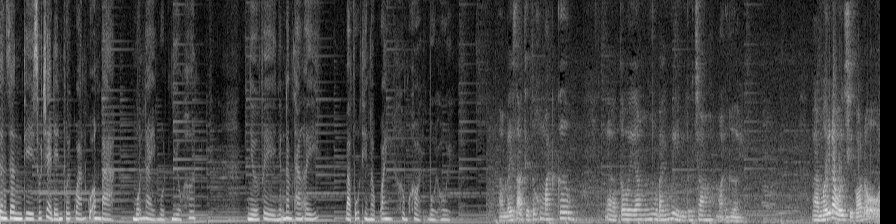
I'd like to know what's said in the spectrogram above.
Dần dần thì số trẻ đến với quán của ông bà mỗi ngày một nhiều hơn. Nhớ về những năm tháng ấy, bà Vũ Thị Ngọc Oanh không khỏi bồi hồi. À, bây giờ thì tôi không ăn cơm nên là tôi um, mua bánh mì thì tôi cho mọi người và mới đầu chỉ có độ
